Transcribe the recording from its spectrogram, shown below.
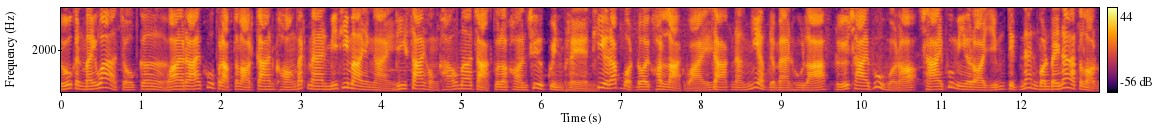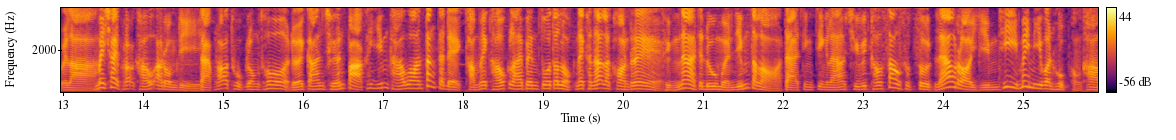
รู้กันไหมว่าโจ๊กเกอร์วายร้ายคู่ปรับตลอดการของแบทแมนมีที่มายังไง ดีไซน์ของเขามาจากตัวละครชื่อกวินเพลน ที่รับบทโดยคอนลาดไว้ จากหนังเงียบ The Man Who l a u g h หรือชายผู้หัวเราะ ชายผู้มีรอยยิ้มติดแน่นบนใบหน้าตลอดเวลา ไม่ใช่เพราะเขาอารมณ์ดี แต่เพราะถูกลงโทษ โดยการเฉือนปากให้ยิ้มถาวรตั้งแต่เด็กทำให้เขากลายเป็นตัวตลกในคณะละครเร่ ถึงหน้าจะดูเหมือนยิ้มตลอด แต่จริง ๆ แล้วชีวิตเขาเศร้าสุด ๆ แล้วรอยยิ้มที่ไม่มีวันหุบของเขา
